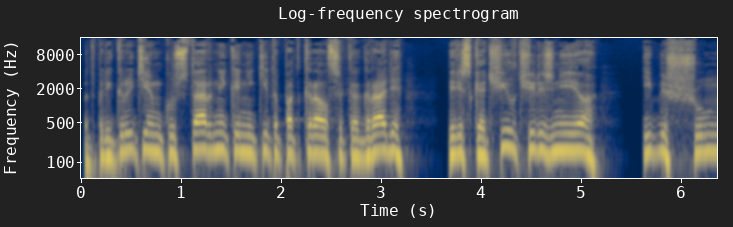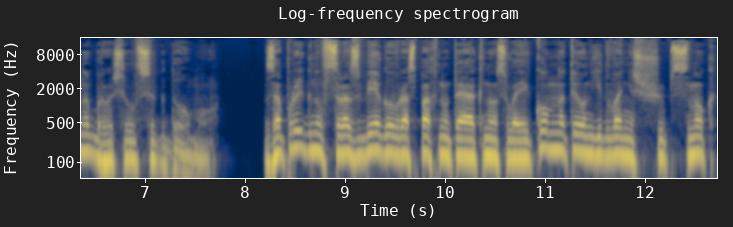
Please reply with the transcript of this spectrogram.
Под прикрытием кустарника Никита подкрался к ограде — перескочил через нее и бесшумно бросился к дому. Запрыгнув с разбегу в распахнутое окно своей комнаты, он едва не сшиб с ног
